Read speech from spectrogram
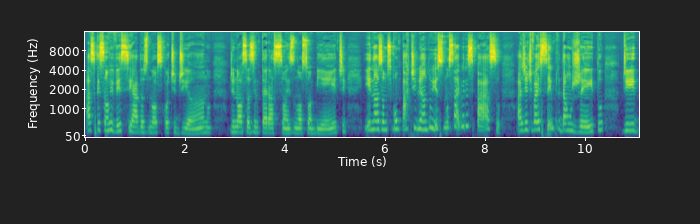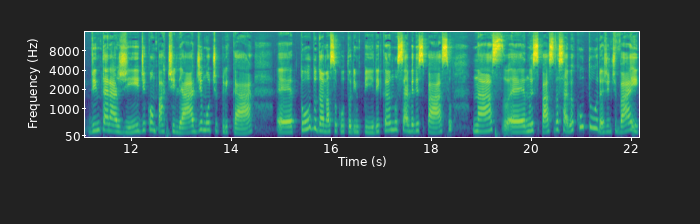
as que são vivenciadas no nosso cotidiano, de nossas interações no nosso ambiente, e nós vamos compartilhando isso no cyberespaço. A gente vai sempre dar um jeito de, de interagir, de compartilhar, de multiplicar é, tudo da nossa cultura empírica no cyberespaço, nas, é, no espaço da cybercultura. A gente vai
